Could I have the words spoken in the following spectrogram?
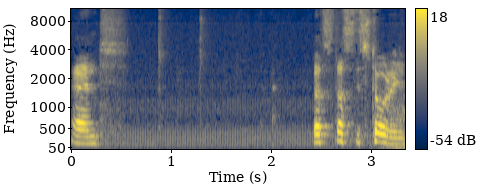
and that's that's the story.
